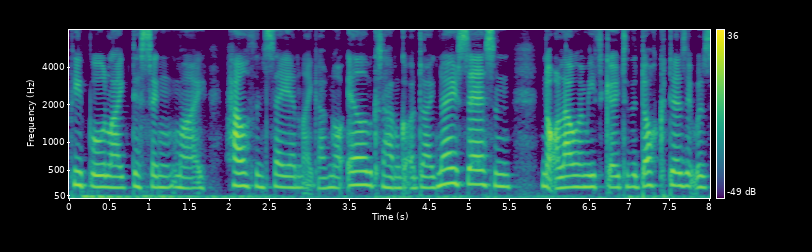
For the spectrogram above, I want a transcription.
people like dissing my health and saying like I'm not ill because I haven't got a diagnosis and not allowing me to go to the doctors. It was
